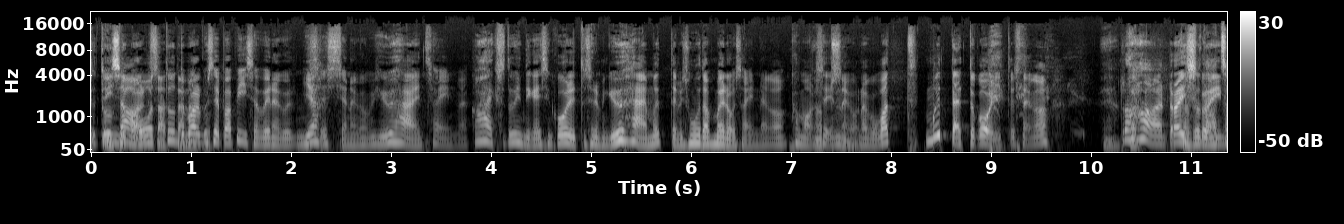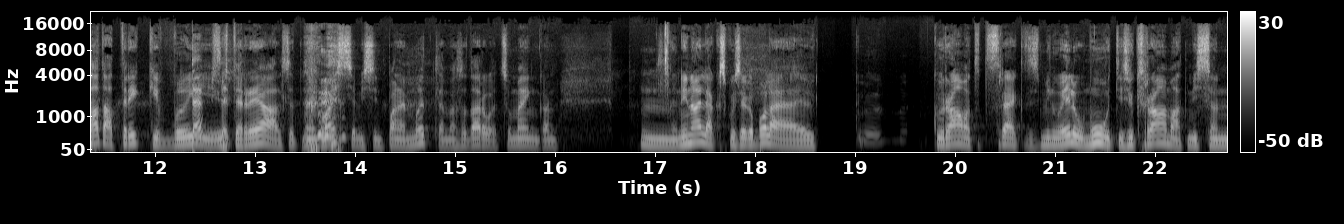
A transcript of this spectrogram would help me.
et ei saa algus, oodata. tundub nagu... alguses ebapiisav või nagu, mis asja nagu, mingi ühe ainult sain või, kaheksa tundi käisin koolitusel, mingi ühe mõtte, mis muudab mu elu sain nagu, come on, see on nagu, nagu what, mõttetu koolitus nagu. raha on raisku läinud. sa tahad sadat trikki või Täpselt. ühte reaalset nagu asja, mis sind paneb mõtlema, saad aru, et su mäng on mm, nii naljakas, kui see ka pole kui raamatutest rääkides, minu elu muutis üks raamat, mis on,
